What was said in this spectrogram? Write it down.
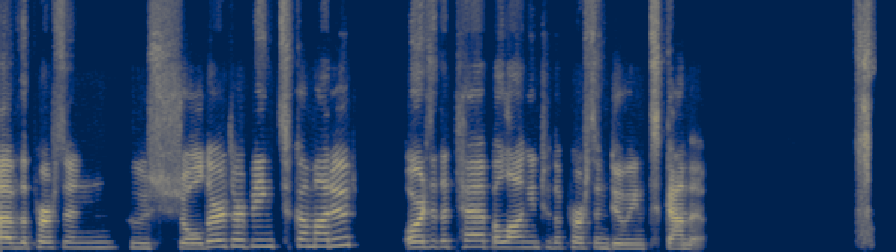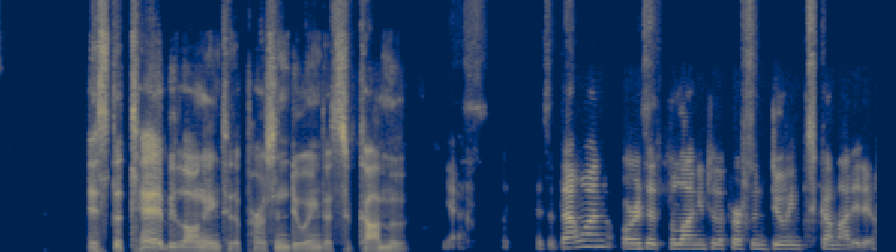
of the person whose shoulders are being tsukamaru? Or is it the te belonging to the person doing tsukamu? It's the te belonging to the person doing the tsukamu. Yes. Is it that one? Or is it belonging to the person doing tsukamaru?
